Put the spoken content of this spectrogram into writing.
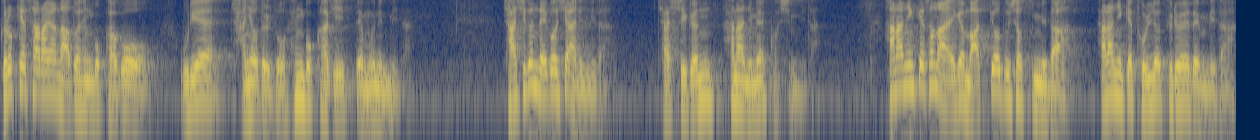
그렇게 살아야 나도 행복하고 우리의 자녀들도 행복하기 때문입니다. 자식은 내 것이 아닙니다. 자식은 하나님의 것입니다. 하나님께서 나에게 맡겨두셨습니다. 하나님께 돌려드려야 됩니다.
